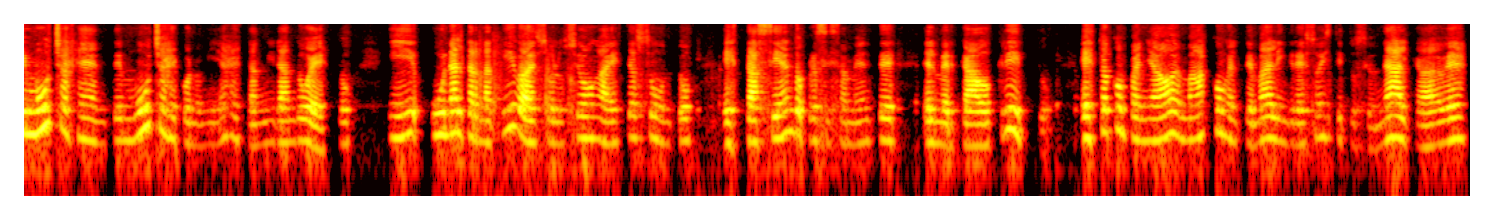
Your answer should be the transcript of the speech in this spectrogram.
Y mucha gente, muchas economías están mirando esto y una alternativa de solución a este asunto está siendo precisamente el mercado cripto. Esto acompañado además con el tema del ingreso institucional. Cada vez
